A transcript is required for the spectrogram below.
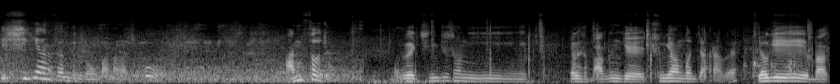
이 시기하는 사람들이 너무 많아가지고 안 써줘. 왜 진주성이 여기서 막은 게 중요한 건지 알아 왜? 여기 막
